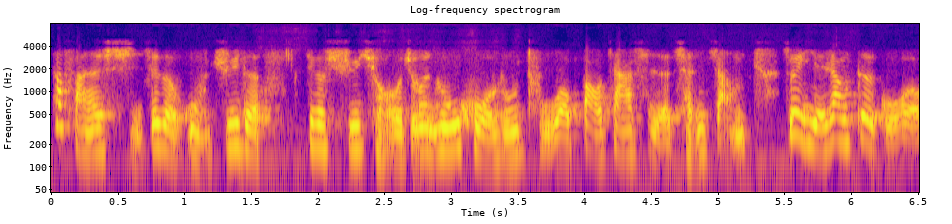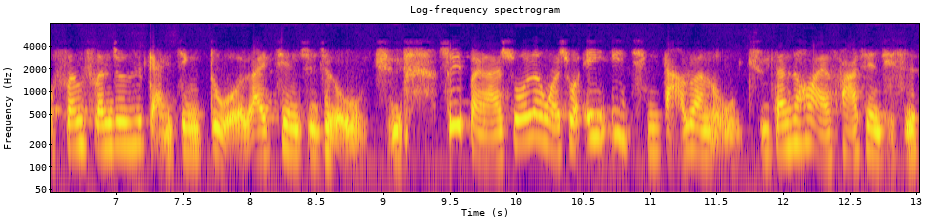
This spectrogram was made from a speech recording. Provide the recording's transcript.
它反而使这个五 G 的这个需求就如火如荼哦，爆炸式的成长，所以也让各国纷纷就是赶进度来建置这个五 G。所以本来说认为说，哎，疫情打乱了五 G，但是后来发现，其实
